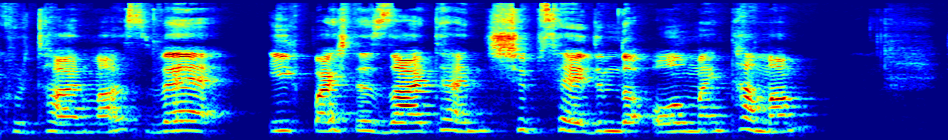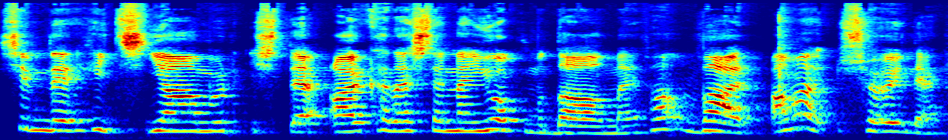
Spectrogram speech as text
kurtarmaz ve ilk başta zaten şıp sevdim de olmayın tamam. Şimdi hiç Yağmur işte arkadaşlarından yok mu dağılmaya falan var ama şöyle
